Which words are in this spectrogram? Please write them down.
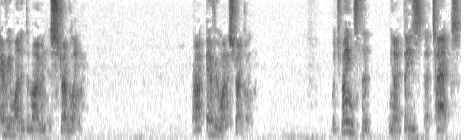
everyone at the moment is struggling. Right? Everyone is struggling. Which means that, you know, these attacks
